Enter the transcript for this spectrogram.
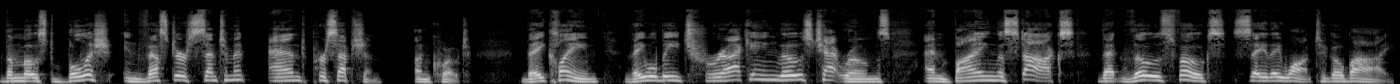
the most bullish investor sentiment and perception, unquote. They claim they will be tracking those chat rooms and buying the stocks that those folks say they want to go buy.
